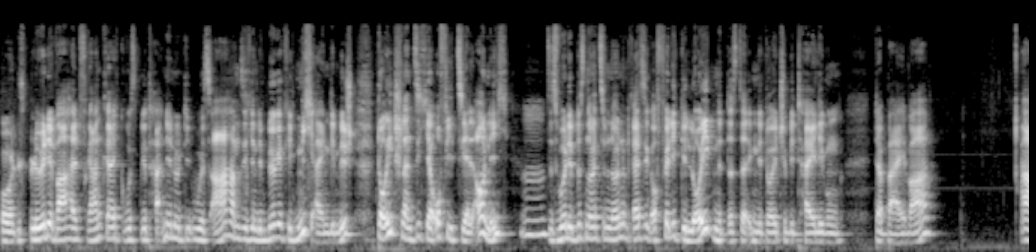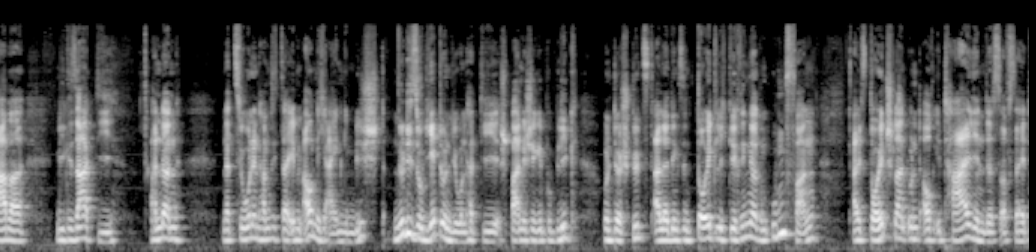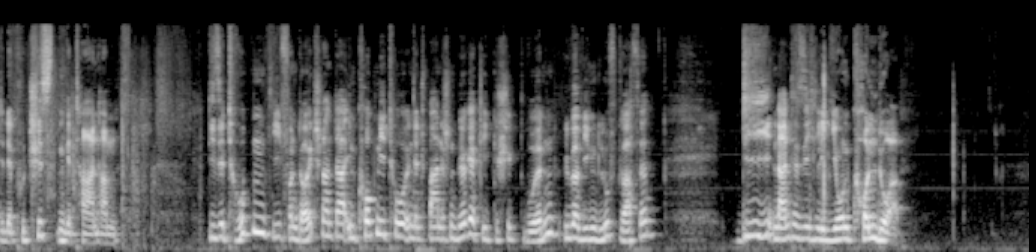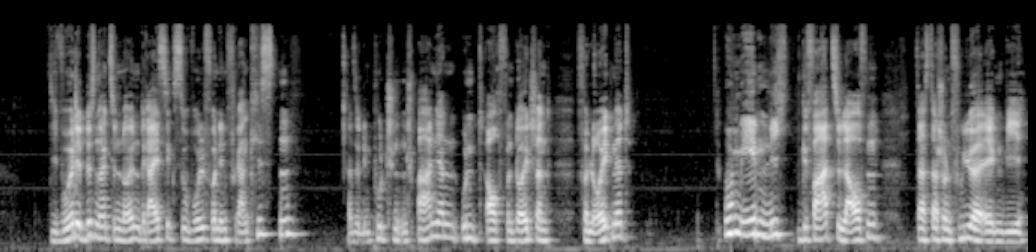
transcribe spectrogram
Und das Blöde war halt, Frankreich, Großbritannien und die USA haben sich in den Bürgerkrieg nicht eingemischt. Deutschland sich ja offiziell auch nicht. Mhm. Das wurde bis 1939 auch völlig geleugnet, dass da irgendeine deutsche Beteiligung dabei war. Aber wie gesagt, die anderen Nationen haben sich da eben auch nicht eingemischt. Nur die Sowjetunion hat die Spanische Republik unterstützt, allerdings in deutlich geringerem Umfang, als Deutschland und auch Italien das auf Seite der Putschisten getan haben diese Truppen, die von Deutschland da inkognito in den spanischen Bürgerkrieg geschickt wurden, überwiegend Luftwaffe, die nannte sich Legion Condor. Die wurde bis 1939 sowohl von den Frankisten, also den putschenden Spaniern, und auch von Deutschland verleugnet, um eben nicht Gefahr zu laufen, dass da schon früher irgendwie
